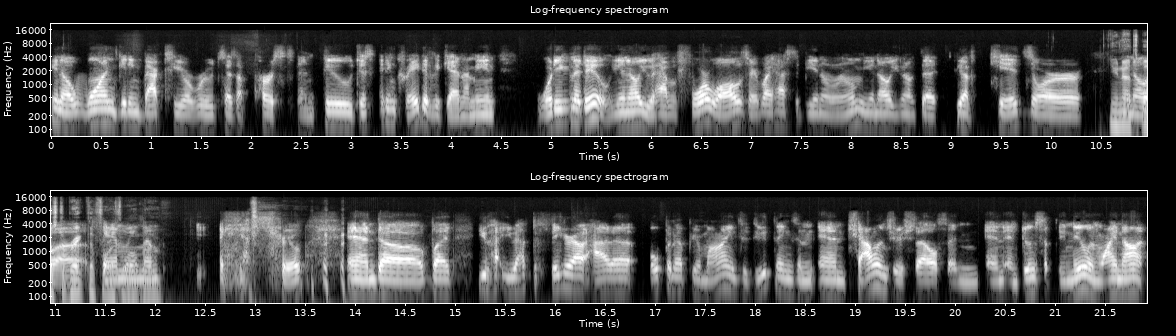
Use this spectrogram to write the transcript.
you know one getting back to your roots as a person two just getting creative again I mean what are you going to do you know you have four walls everybody has to be in a room you know you don't have to you have kids or You're not you know, supposed to break the fourth family wall. mem- That's true, and uh, but you ha- you have to figure out how to open up your mind to do things and, and challenge yourself and, and and doing something new. And why not?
